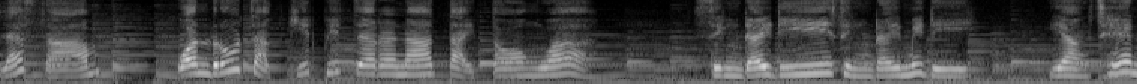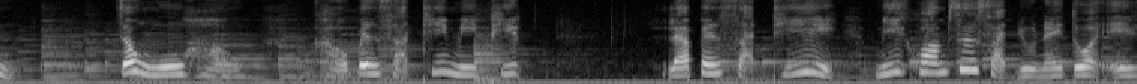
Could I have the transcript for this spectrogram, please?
และ 3. ควรรู้จักคิดพิจารณาไต่ตองว่า สิ่งใดดีสิ่งใดไม่ดี อย่างเช่น เจ้างูเห่า เขาเป็นสัตว์ที่มีพิษ และเป็นสัตว์ที่มีความซื่อสัตย์อยู่ในตัวเอง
